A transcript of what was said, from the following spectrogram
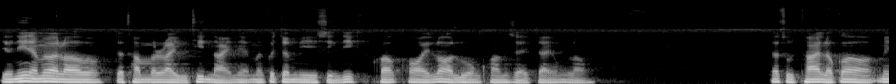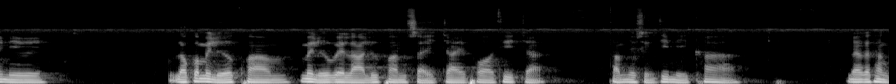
เดี๋ยวนี้นะไม่ว่าเราจะทำอะไรอยู่ที่ไหนเนี่ยมันก็จะมีสิ่งที่เขาคอยล่อลวงความใส่ใจของเรา และสุดท้ายเราก็ไม่มี เราก็ไม่เหลือความไม่เหลือเวลาหรือความใส่ใจพอที่จะทำในสิ่งที่มีค่า แม้กระทั่ง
